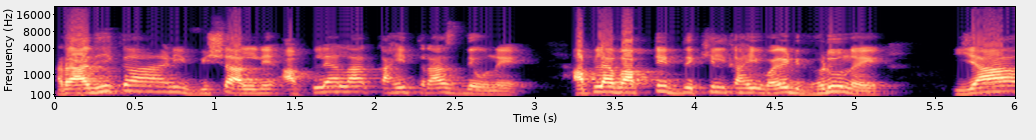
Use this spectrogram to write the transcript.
राधिका आणि विशालने आपल्याला काही त्रास देऊ नये. आपल्या बाबतीत देखील काही वाईट घडू नये. या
